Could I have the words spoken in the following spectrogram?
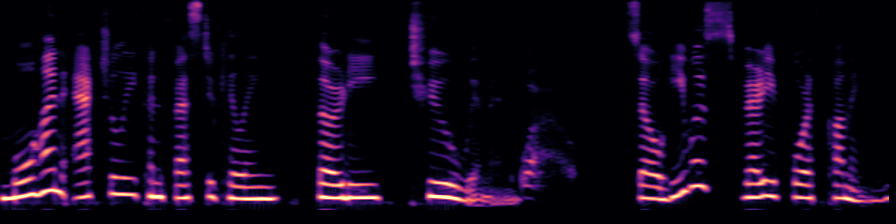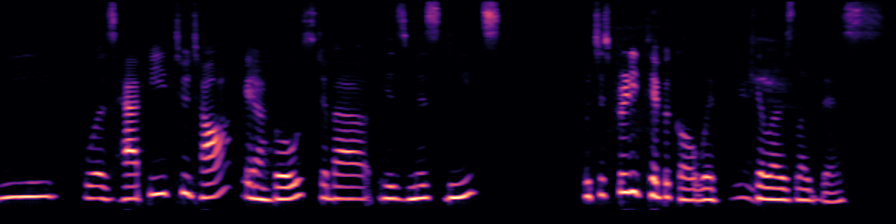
Mohan actually confessed to killing 32 women. Wow. So he was very forthcoming. He was happy to talk yeah. and boast about his misdeeds, which is pretty typical with killers like this,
